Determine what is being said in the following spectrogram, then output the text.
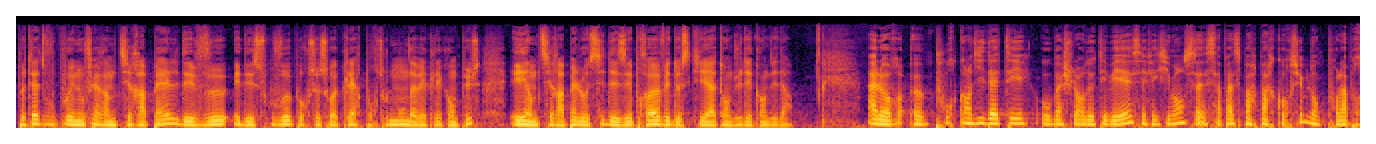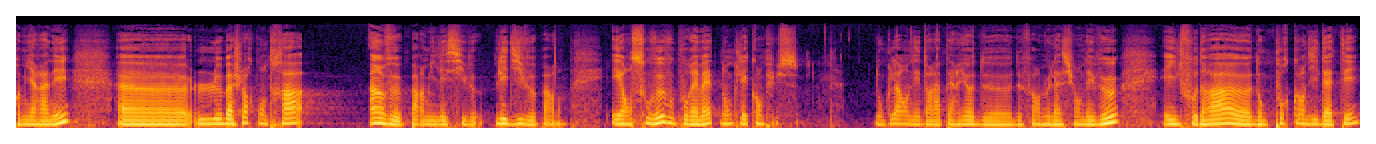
Peut-être vous pouvez nous faire un petit rappel des vœux et des sous-vœux pour que ce soit clair pour tout le monde avec les campus, et un petit rappel aussi des épreuves et de ce qui est attendu des candidats. Alors, euh, pour candidater au bachelor de TBS, effectivement, ça, passe par Parcoursup. Donc, pour la première année, euh, le bachelor comptera un vœu parmi les six vœux, les dix vœux, pardon. Et en sous-vœux, vous pourrez mettre donc les campus. Donc là, on est dans la période de, formulation des vœux et il faudra euh, donc pour candidater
